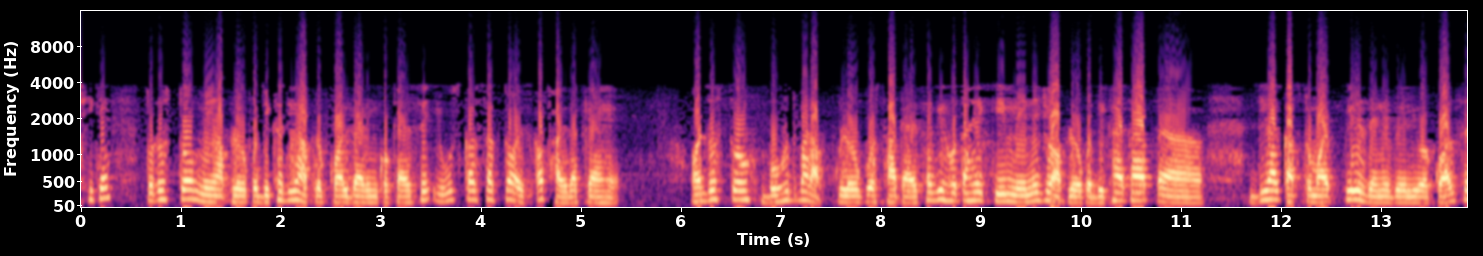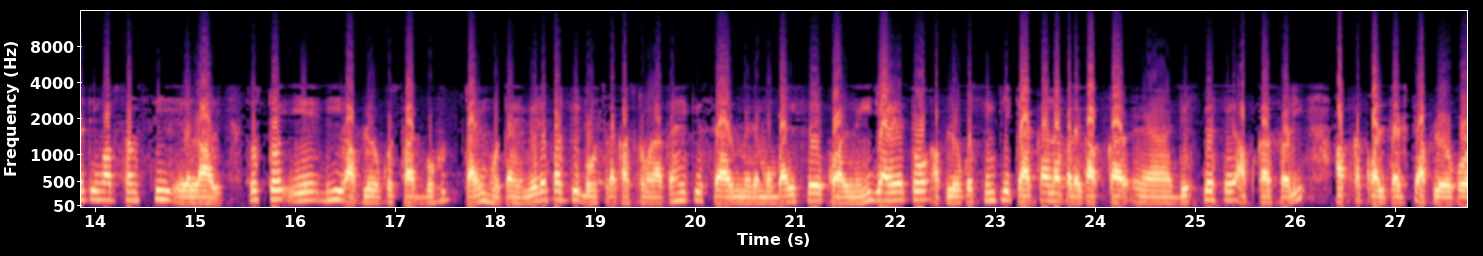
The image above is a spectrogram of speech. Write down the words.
ठीक है? तो दोस्तों, मैं आप लोगों को दिखा दिया आप लोग कॉल बैरिंग को कैसे यूज़ कर सकते हो और इसका फ़ायदा क्या है। और दोस्तों, बहुत बार आप लोगों के साथ ऐसा भी होता है कि मैंने जो आप लोगों को दिखाया था dear customer please enable your call setting option C L I दोस्तों ये भी आप लोगों को साथ बहुत टाइम होता है। मेरे पास भी बहुत सारा कस्टमर आता है कि सर मेरे मोबाइल से कॉल नहीं जा रहे तो आप लोगों को सिंपली क्या करना पड़ेगा? आपका डिस्प्ले से आपका सॉरी आपका कॉल पैड से आप लोगों को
